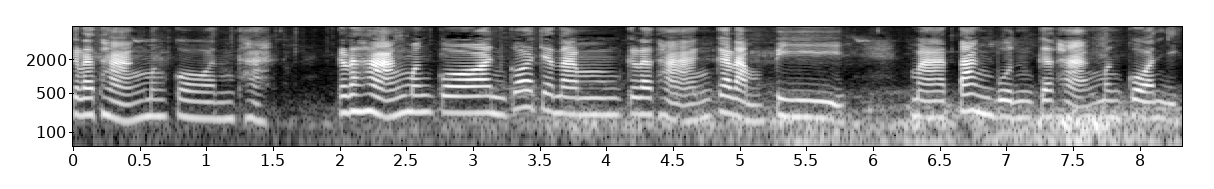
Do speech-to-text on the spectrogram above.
กระถางมังกรค่ะ กระถางมังกรก็จะนำกระถางกระหล่ำปี มาตั้งบนกระถางมังกรอีก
